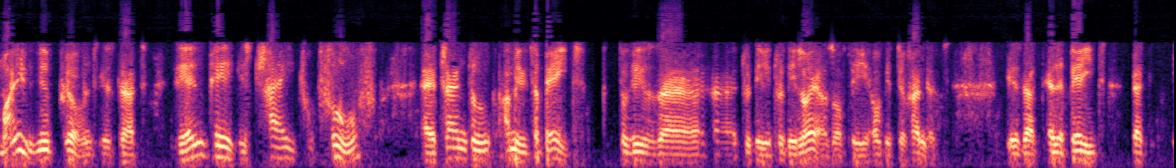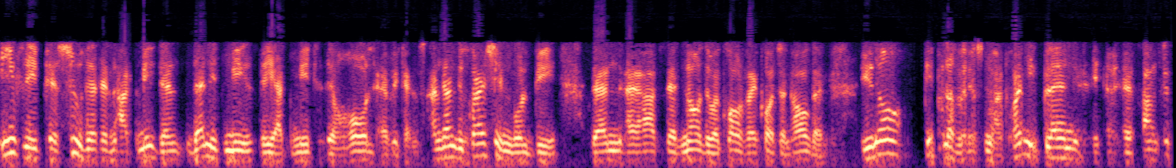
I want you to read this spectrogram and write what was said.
My viewpoint is that the NPA is trying to prove, uh, trying to, I mean, it's a bait to these, uh, uh, to the to the lawyers of the of the defendants, is that a debate that if they pursue that and admit, then then it means they admit the whole evidence. And then the question will be, then I asked that no, there were court records and all that. You know, people are very smart. When you plan function,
